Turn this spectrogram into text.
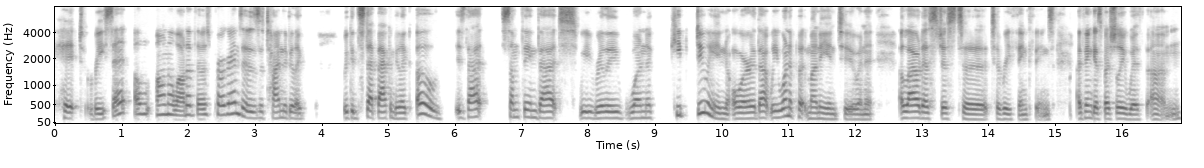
hit reset on a lot of those programs. It was a time to be like, we could step back and be like, oh, is that something that we really want to keep doing or that we want to put money into? And it allowed us just to to rethink things. I think especially with um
